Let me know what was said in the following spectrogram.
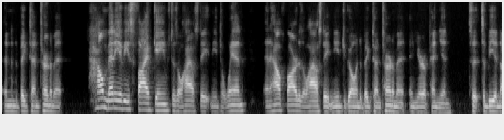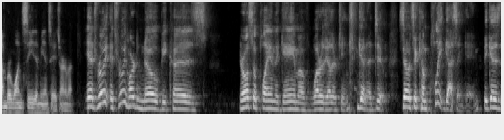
and in the Big Ten tournament, how many of these five games does Ohio State need to win? And how far does Ohio State need to go into Big Ten tournament, in your opinion, to, to be a number one seed in the NCAA tournament? Yeah, it's really it's really hard to know because you're also playing the game of what are the other teams going to do. So it's a complete guessing game because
